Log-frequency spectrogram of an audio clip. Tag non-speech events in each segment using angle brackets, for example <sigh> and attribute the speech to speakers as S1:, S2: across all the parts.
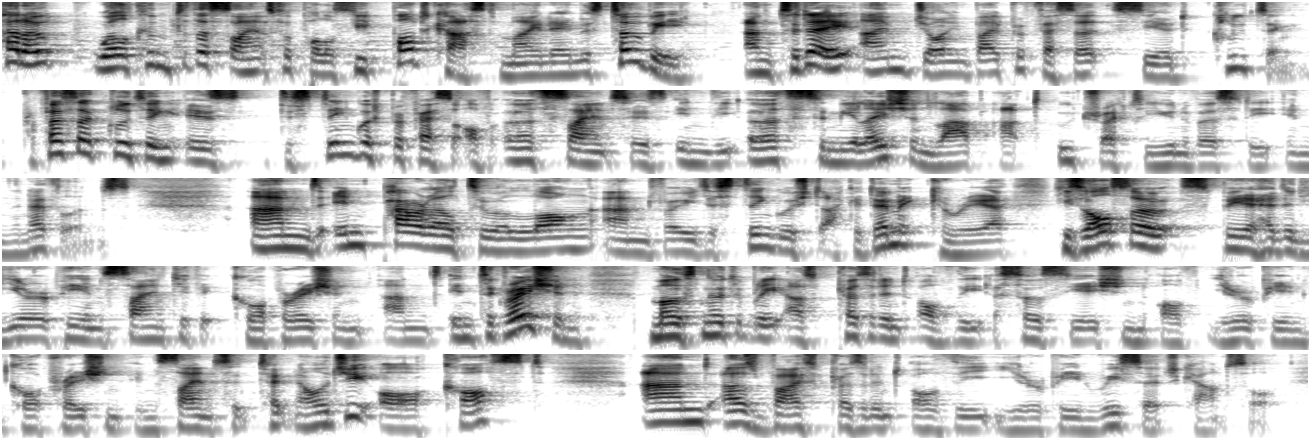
S1: Hello, welcome to the Science for Policy podcast. My name is Toby, and today I'm joined by Professor Sierd Cloetingh. Professor Cloetingh is Distinguished Professor of Earth Sciences in the Earth Simulation Lab at Utrecht University in the Netherlands. And in parallel to a long and very distinguished academic career, he's also spearheaded European scientific cooperation and integration, most notably as president of the Association of European Cooperation in Science and Technology, or COST, and as vice president of the European Research Council.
